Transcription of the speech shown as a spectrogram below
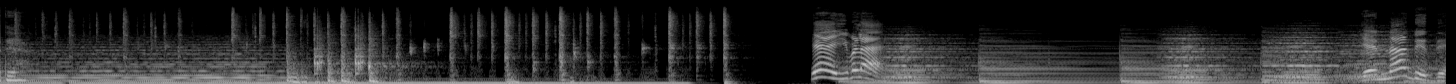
தெரிஞ்சுக்கிறது ஏய் இவள. என்னது இது?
